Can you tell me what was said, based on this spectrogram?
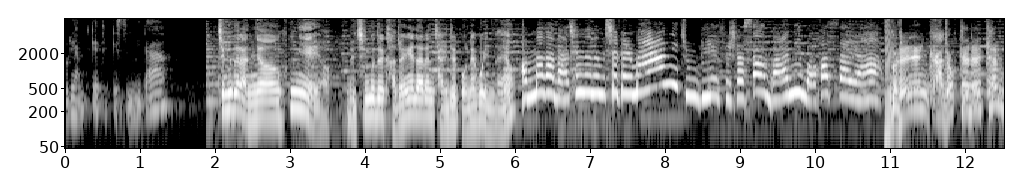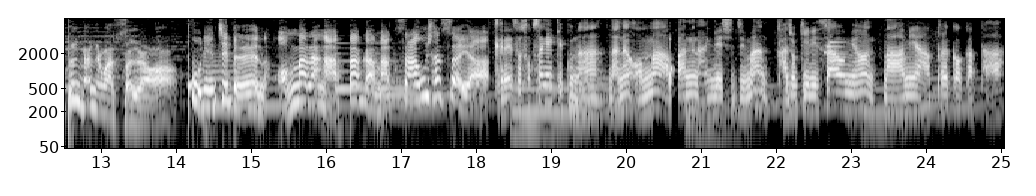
우리 함께 듣겠습니다. 친구들 안녕 훈이에요 우리 친구들 가정의 달은 잘들 보내고 있나요? 엄마가 맛있는 음식을 많이 준비해 주셔서 많이 먹었어요. 우리는 가족끼리 캠핑 다녀왔어요. 우리 집은 엄마랑 아빠가 막 싸우셨어요. 그래서 속상했겠구나. 나는 엄마 아빠는 안 계시지만 가족끼리 싸우면 마음이 아플 것 같아.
